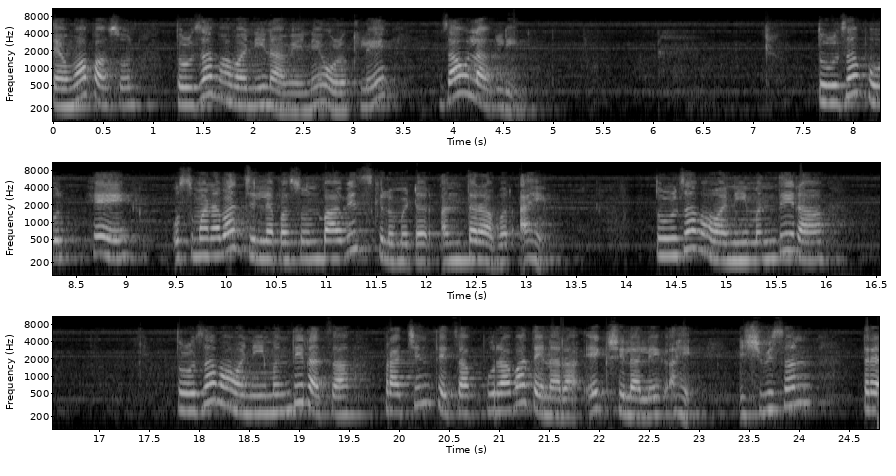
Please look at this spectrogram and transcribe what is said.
तेव्हापासून तुळजाभवानी नावेने ओळखले जाऊ लागली. तुळजापूर हे उस्मानाबाद जिल्ह्यापासून बावीस किलोमीटर अंतरावर आहे. तुळजाभवानी मंदिरा तुळजाभवानी मंदिराचा प्राचीनतेचा पुरावा देणारा एक शिलालेख आहे. इसवी सन त्रे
